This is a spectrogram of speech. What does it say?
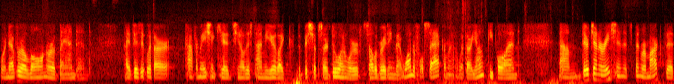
We're never alone or abandoned. I visit with our confirmation kids, you know, this time of year, like the bishops are doing, we're celebrating that wonderful sacrament with our young people. And um, their generation, it's been remarked that,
